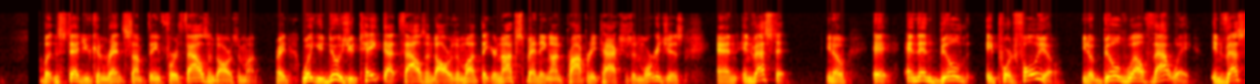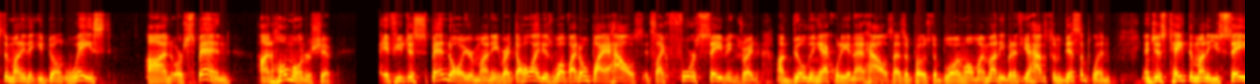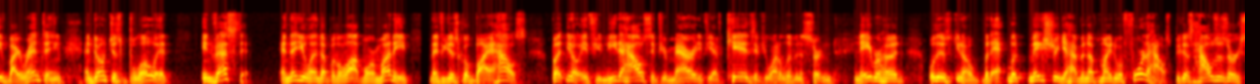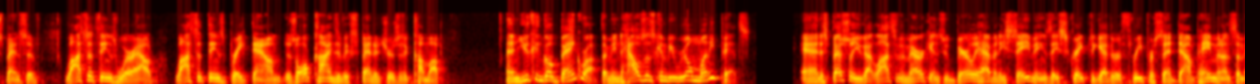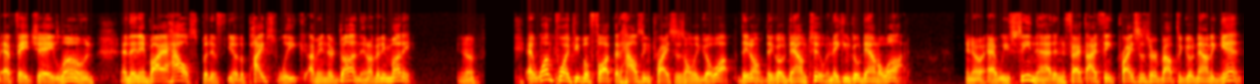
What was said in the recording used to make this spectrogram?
but instead you can rent something for $1,000 a month, right? What you do is you take that $1,000 a month that you're not spending on property taxes and mortgages and invest it, you know, and then build a portfolio, you know, build wealth that way. Invest the money that you don't waste on or spend on home ownership. If you just spend all your money, right? The whole idea is, well, if I don't buy a house, it's like forced savings, right? I'm building equity in that house as opposed to blowing all my money. But if you have some discipline and just take the money you save by renting and don't just blow it, invest it. And then you'll end up with a lot more money than if you just go buy a house. But you know, if you need a house, if you're married, if you have kids, if you want to live in a certain neighborhood, well, there's you know, but but make sure you have enough money to afford a house because houses are expensive. Lots of things wear out. Lots of things break down. There's all kinds of expenditures that come up, and you can go bankrupt. I mean, houses can be real money pits. And especially, you got lots of Americans who barely have any savings. They scrape together a 3% down payment on some FHA loan, and then they buy a house. But if, you know, the pipes leak, I mean, they're done. They don't have any money. You know, at one point, people thought that housing prices only go up. They don't. They go down too, and they can go down a lot. You know, and we've seen that. And in fact, I think prices are about to go down again.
